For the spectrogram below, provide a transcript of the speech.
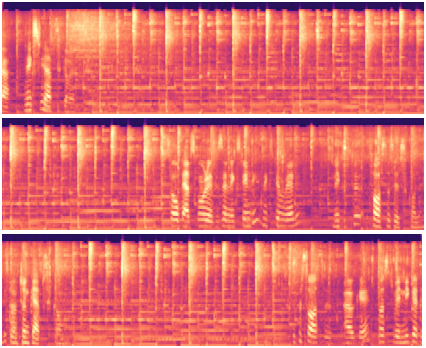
yeah next capsicum so capsicum కూడా వేసేసారు నెక్స్ట్ ఏంటి? నెక్స్ట్ ఏం వేయాలి? నెక్స్ట్ సాసెస్ వేసుకోవాలండి. కొంచెం క్యాప్సికమ్. ఇప్పుడు సాస్ ఓకే ఫస్ట్ వెనిగర్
